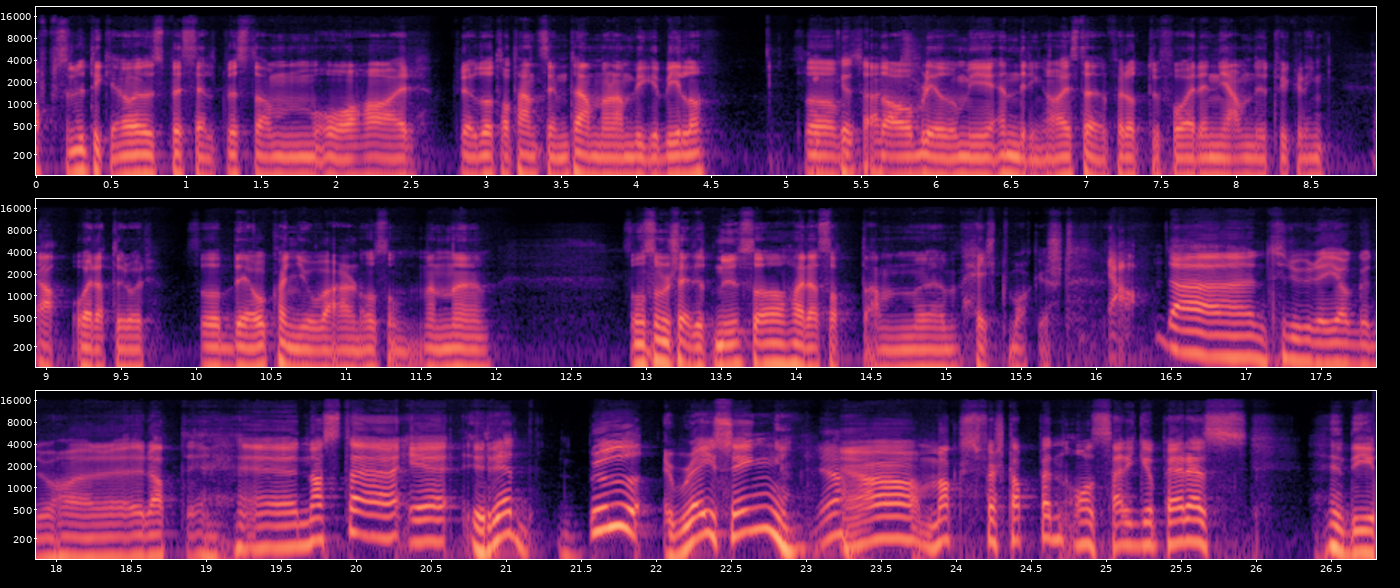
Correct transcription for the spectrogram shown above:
Absolutt ikke, og spesielt hvis de òg har prøvd å ta hensyn til dem når de bygger biler. Så da blir det mye endringer i stedet for at du får en jevn utvikling Ja. år etter år. Så det òg kan jo være noe sånn. Men eh, sånn som det ser ut nå, så har jeg satt dem eh, helt bakerst. Ja, det tror jeg jaggu du har rett i. Eh, Neste er Red Bull Racing. Ja. Ja. Max Verstappen og Sergio Perez. De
